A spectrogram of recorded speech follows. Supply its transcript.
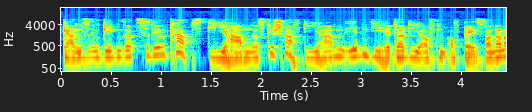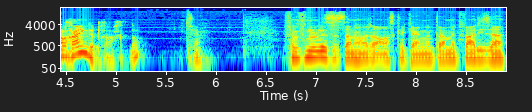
Ganz im Gegensatz zu den Cubs. Die haben das geschafft. Die haben eben die Hitter, die auf, auf Base waren, dann auch reingebracht. Ne? Tja. 5-0 ist es dann heute ausgegangen und damit war dieser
